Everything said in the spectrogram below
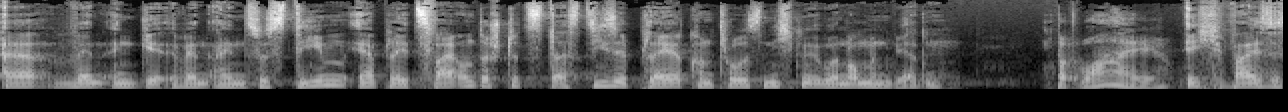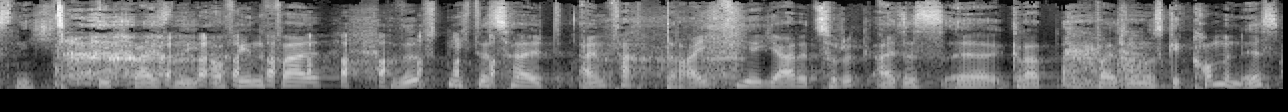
äh, wenn, ein, wenn ein System AirPlay 2 unterstützt, dass diese Player Controls nicht mehr übernommen werden. But why? Ich weiß es nicht. Ich weiß nicht. Auf jeden Fall wirft mich das halt einfach drei, vier Jahre zurück, als es äh, gerade bei Sonos gekommen ist.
